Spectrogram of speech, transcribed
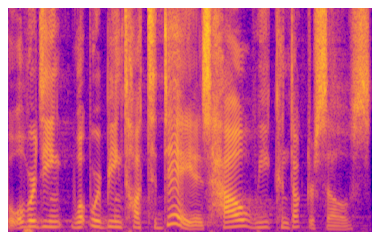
But what we're, being, what we're being taught today is how we conduct ourselves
